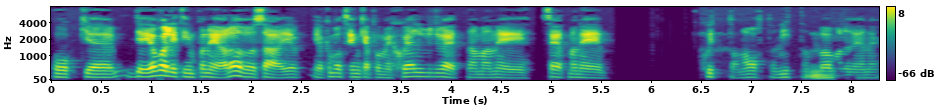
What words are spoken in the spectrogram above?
Och eh, det jag var lite imponerad över, så här, jag, jag, kan bara tänka på mig själv, du vet när man är, säg att man är 17, 18, 19, mm. vad man nu än är.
